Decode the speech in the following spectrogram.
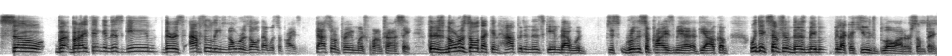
So, but but I think in this game, there is absolutely no result that would surprise me. That's what I'm pretty much what I'm trying to say. There's no result that can happen in this game that would just really surprise me at the outcome, with the exception of there's maybe like a huge blowout or something.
